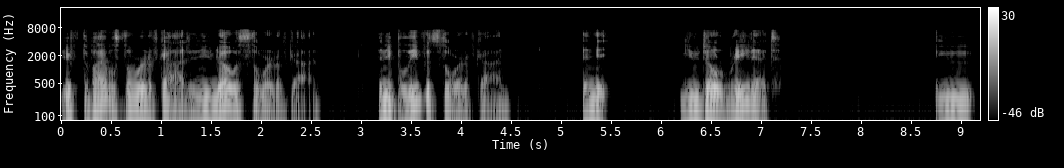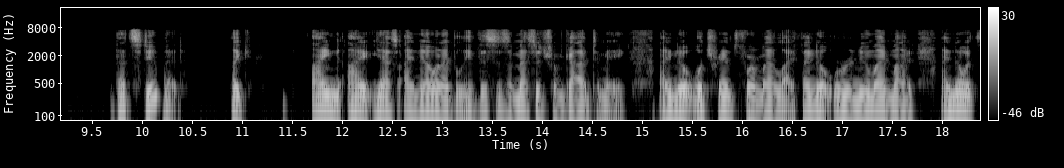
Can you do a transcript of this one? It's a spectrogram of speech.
if the Bible's the Word of God and you know it's the Word of God, and you believe it's the Word of God, and yet you don't read it, you that's stupid. Like I, I, yes, I know and I believe this is a message from God to me. I know it will transform my life. I know it will renew my mind. I know it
